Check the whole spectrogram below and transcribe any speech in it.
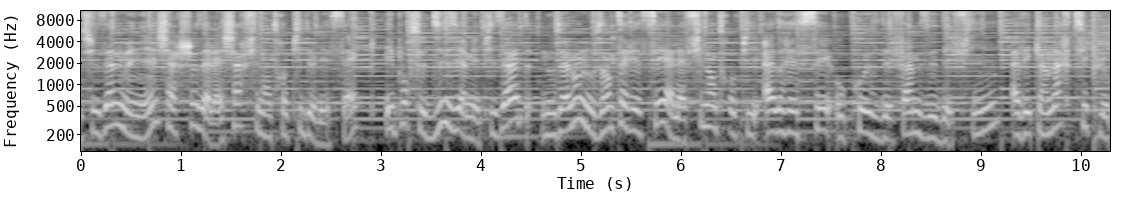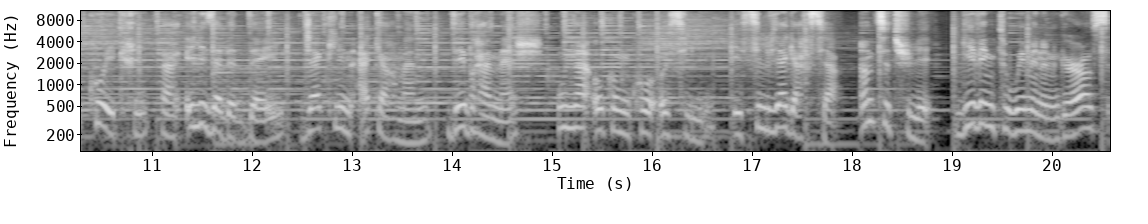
suis Anne Meunier, chercheuse à la chaire philanthropie de l'ESSEC, et pour ce dixième épisode, nous allons nous intéresser à la philanthropie adressée aux causes des femmes et des filles avec un article coécrit par Elizabeth Dale, Jacqueline Ackerman, Debra Mesh, Una Okonkwo Osili et Sylvia Garcia, intitulé Giving to Women and Girls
